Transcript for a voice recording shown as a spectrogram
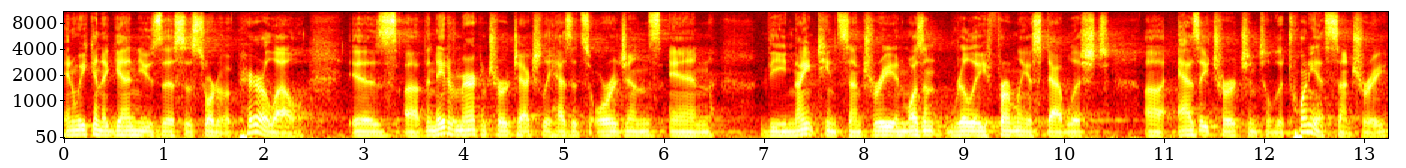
and we can again use this as sort of a parallel, is uh, the Native American Church actually has its origins in the 19th century and wasn't really firmly established as a church until the 20th century.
